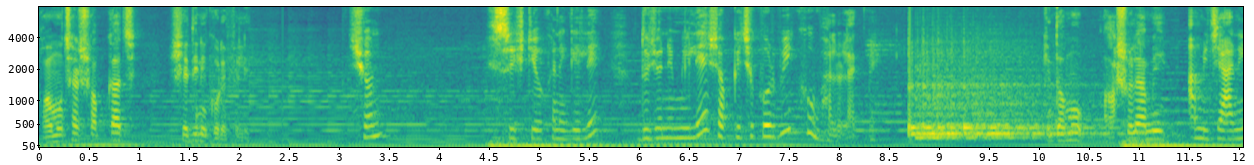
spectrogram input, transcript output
ধোয়া মোছার সব কাজ সেদিনই করে ফেলি। শোন সৃষ্টি ওখানে গেলে দুজনে মিলে সব কিছু করবি খুব ভালো লাগবে। কিন্তু আম্মু আসলে আমি আমি জানি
